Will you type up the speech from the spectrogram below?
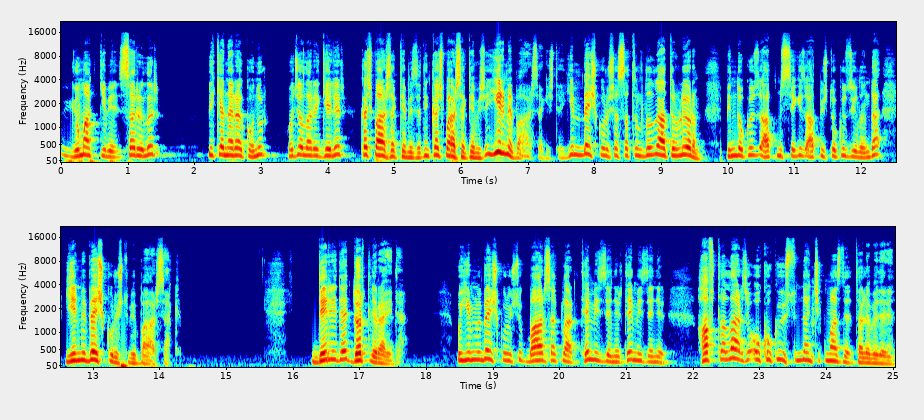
Yumak gibi sarılır. Bir kenara konur. Hocaları gelir. Kaç bağırsak temizledin? Kaç bağırsak temizledin? 20 bağırsak işte. 25 kuruşa satıldığını hatırlıyorum. 1968-69 yılında 25 kuruştu bir bağırsak. Deri de 4 liraydı. O 25 kuruşluk bağırsaklar temizlenir temizlenir. Haftalarca o koku üstünden çıkmazdı talebelerin.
